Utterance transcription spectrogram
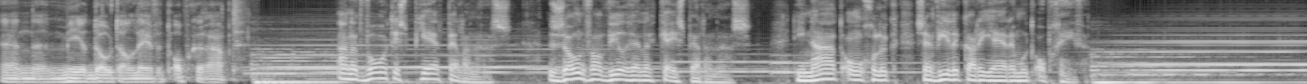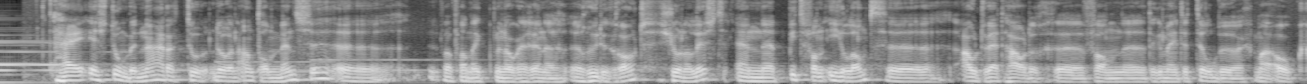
En meer dood dan levend opgeraapt. Aan het woord is Pierre Pellenaas, zoon van wielrenner Kees Pellenaas die na het ongeluk zijn wielencarrière moet opgeven. Hij is toen benaderd door een aantal mensen, uh, waarvan ik me nog herinner, Rude Groot, journalist, en uh, Piet van Ierland, uh, oud-wethouder van de gemeente Tilburg, maar ook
